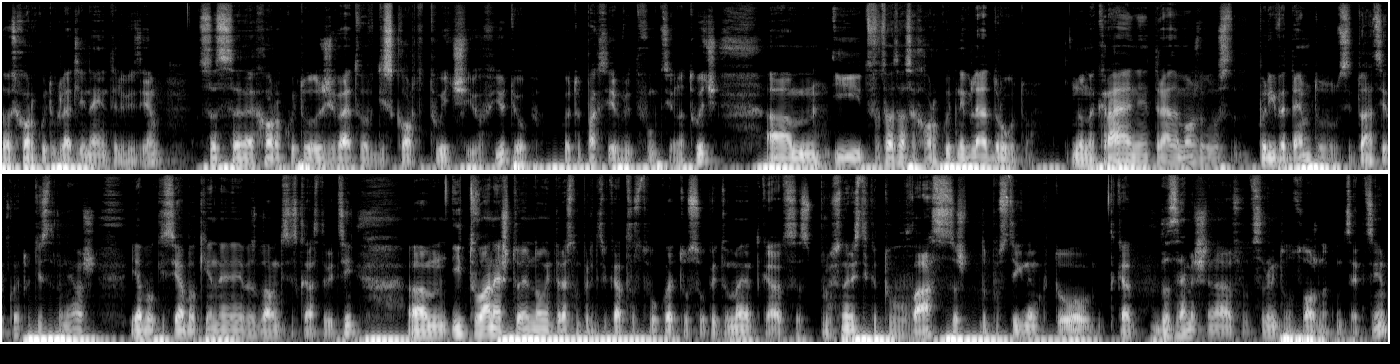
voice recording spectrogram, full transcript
т.е. хора, които гледат линейна телевизия, с е, хора, които живеят в Discord, Twitch и в YouTube, което пак си е вид функция на Twitch. И това, това, са хора, които не гледат другото. Но накрая ние трябва да може да го приведем до ситуация, в която ти сравняваш ябълки с ябълки, а не възглавници с краставици. И това нещо е много интересно предизвикателство, което се опитваме така, с професионалисти като вас също да постигнем, като така, да вземеш една сравнително сложна концепция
